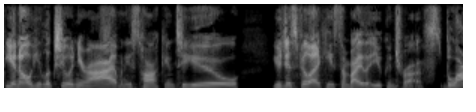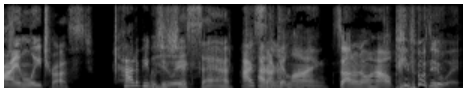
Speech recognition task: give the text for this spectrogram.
You know, he looks you in your eye when he's talking to you. You just feel like he's somebody that you can trust, blindly trust. How do people do it? just sad. I suck don't know, at girl. lying, so I don't know how people do it.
